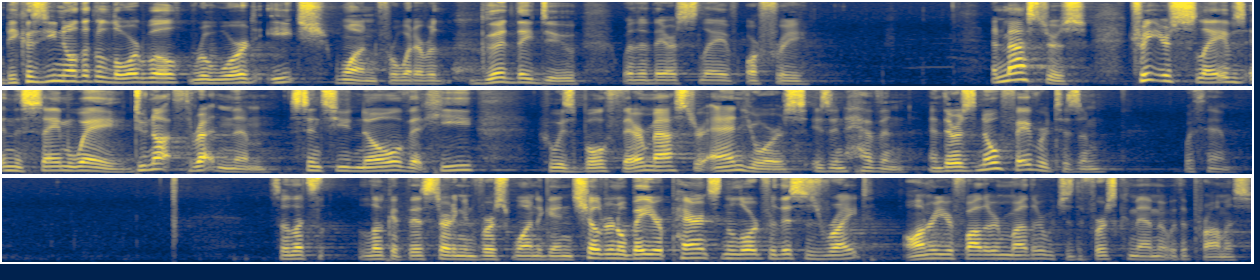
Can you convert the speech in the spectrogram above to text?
because you know that the Lord will reward each one for whatever good they do, whether they are slave or free. And masters, treat your slaves in the same way. Do not threaten them, since you know that he who is both their master and yours, is in heaven, and there is no favoritism with him. So let's look at this starting in verse 1 again. Children, obey your parents in the Lord, for this is right. Honor your father and mother, which is the first commandment with a promise.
